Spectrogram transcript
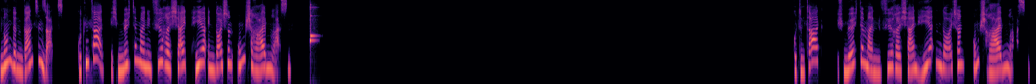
Nun den ganzen Satz. Guten Tag, ich möchte meinen Führerschein hier in Deutschland umschreiben lassen. Guten Tag, ich möchte meinen Führerschein hier in Deutschland umschreiben lassen.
